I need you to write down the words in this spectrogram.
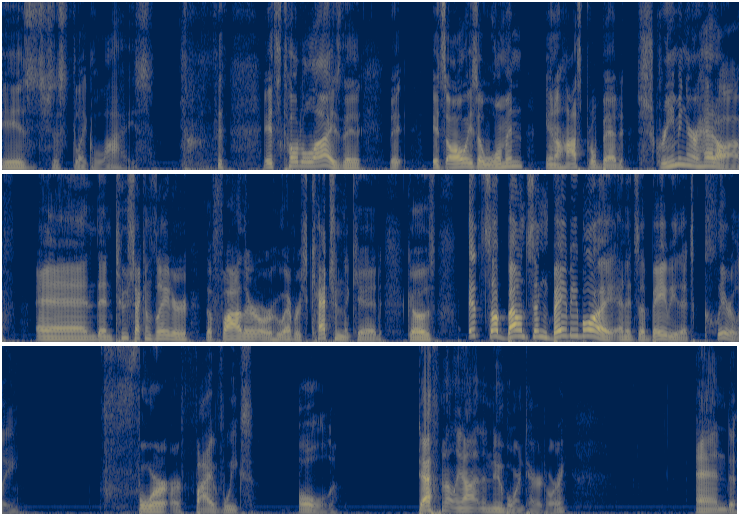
is just like lies. it's total lies. They, they, it's always a woman in a hospital bed screaming her head off, and then two seconds later, the father or whoever's catching the kid goes, "It's a bouncing baby boy," and it's a baby that's clearly four or five weeks old. Definitely not in the newborn territory. And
